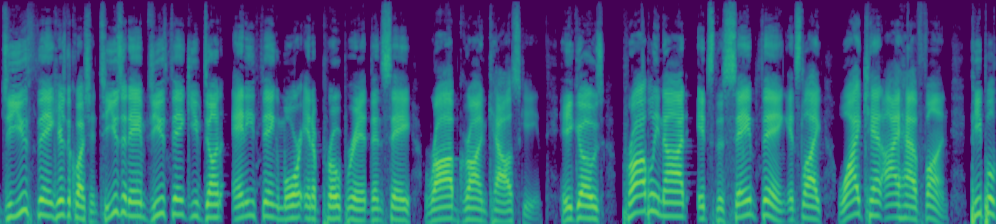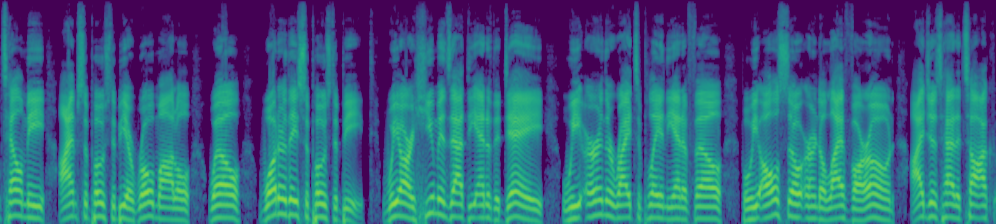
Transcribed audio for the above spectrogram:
do you think, here's the question, to use a name, do you think you've done anything more inappropriate than, say, Rob Gronkowski? He goes, probably not. It's the same thing. It's like, why can't I have fun? People tell me I'm supposed to be a role model. Well, what are they supposed to be? We are humans at the end of the day. We earn the right to play in the NFL, but we also earned a life of our own. I just had a talk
